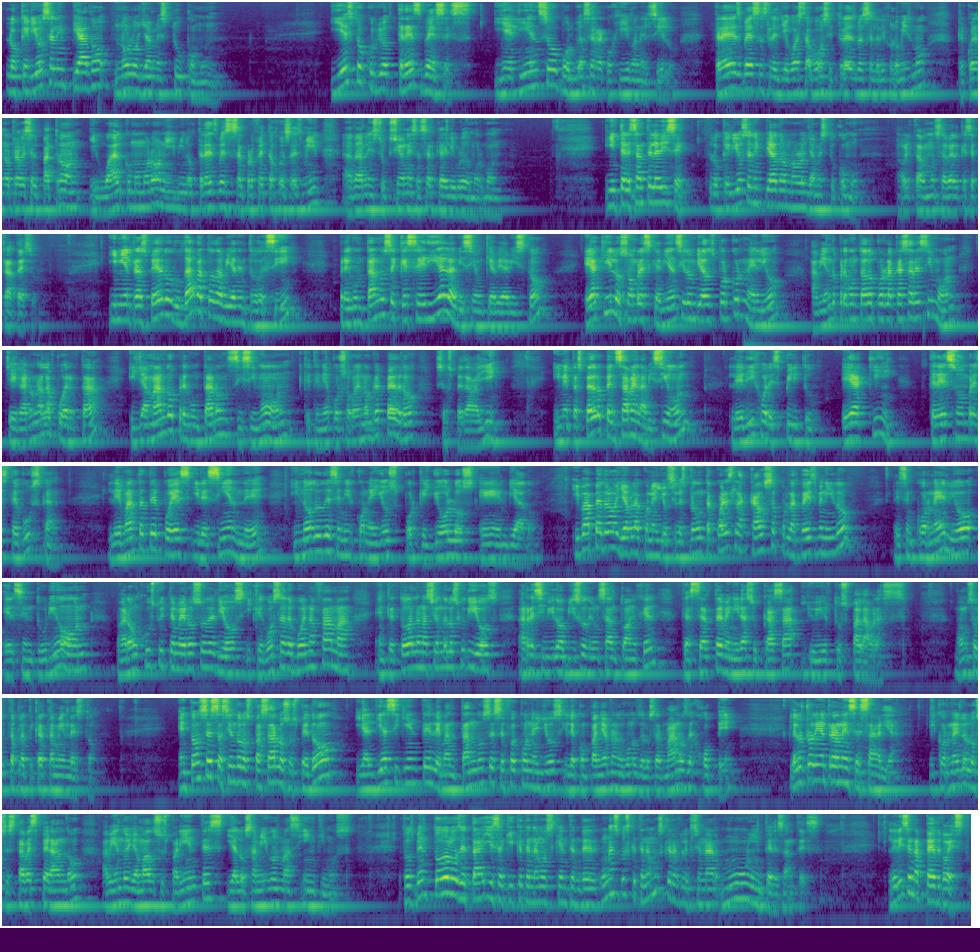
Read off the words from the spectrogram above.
lo que Dios ha limpiado, no lo llames tú común. Y esto ocurrió tres veces, y el lienzo volvió a ser recogido en el cielo. Tres veces le llegó esta voz y tres veces le dijo lo mismo. Recuerden otra vez el patrón, igual como Moroni, vino tres veces al profeta José Smith a darle instrucciones acerca del libro de Mormón. Interesante le dice, lo que Dios ha limpiado no lo llames tú común. Ahorita vamos a ver qué se trata eso. Y mientras Pedro dudaba todavía dentro de sí, preguntándose qué sería la visión que había visto, he aquí los hombres que habían sido enviados por Cornelio, habiendo preguntado por la casa de Simón, llegaron a la puerta y llamando preguntaron si Simón, que tenía por sobrenombre Pedro, se hospedaba allí. Y mientras Pedro pensaba en la visión, le dijo el Espíritu, He aquí, tres hombres te buscan. Levántate pues y desciende, y no dudes en ir con ellos, porque yo los he enviado. Y va Pedro y habla con ellos y les pregunta, ¿cuál es la causa por la que habéis venido? Le dicen Cornelio, el centurión, varón justo y temeroso de Dios y que goza de buena fama entre toda la nación de los judíos, ha recibido aviso de un santo ángel de hacerte venir a su casa y oír tus palabras. Vamos ahorita a platicar también de esto. Entonces, haciéndolos pasar, los hospedó y al día siguiente, levantándose, se fue con ellos y le acompañaron algunos de los hermanos de Jope. Y al otro día entraron en Cesarea y Cornelio los estaba esperando, habiendo llamado a sus parientes y a los amigos más íntimos. Entonces ven todos los detalles aquí que tenemos que entender, unas cosas que tenemos que reflexionar muy interesantes. Le dicen a Pedro esto,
